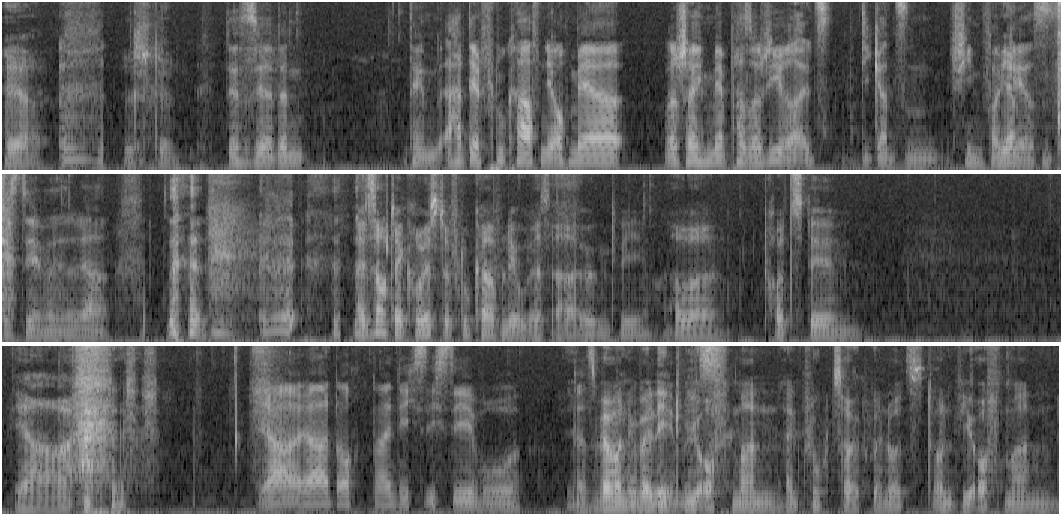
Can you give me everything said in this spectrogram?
Ja, das stimmt. Das ist ja dann. Dann hat der Flughafen ja auch mehr, wahrscheinlich mehr Passagiere als die ganzen Schienenverkehrssysteme, ja. Also auch der größte Flughafen der USA irgendwie, aber trotzdem. Ja, Ja, ja, doch, nein, ich, ich sehe, wo. Das wenn man Problem überlegt, wie oft man ein Flugzeug benutzt und wie oft man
